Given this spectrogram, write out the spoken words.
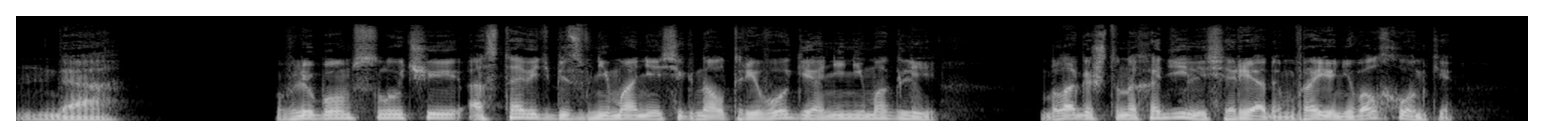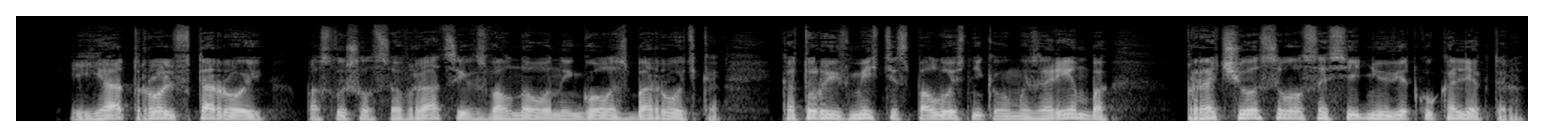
Да. В любом случае, оставить без внимания сигнал тревоги они не могли. Благо, что находились рядом, в районе Волхонки. «Я тролль второй», — послышался в рации взволнованный голос Бородька — который вместе с Полосниковым и Зарембо прочесывал соседнюю ветку коллектора.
